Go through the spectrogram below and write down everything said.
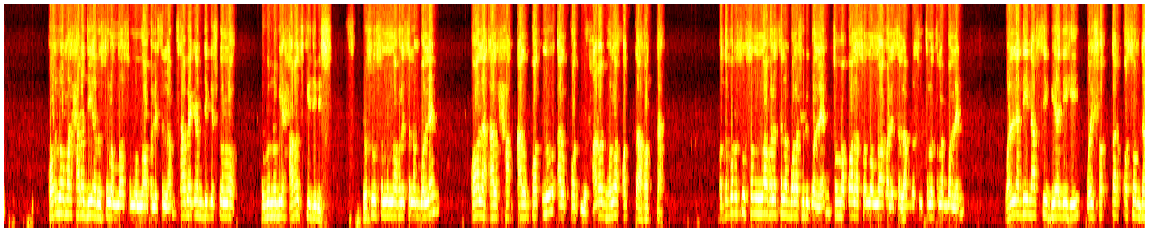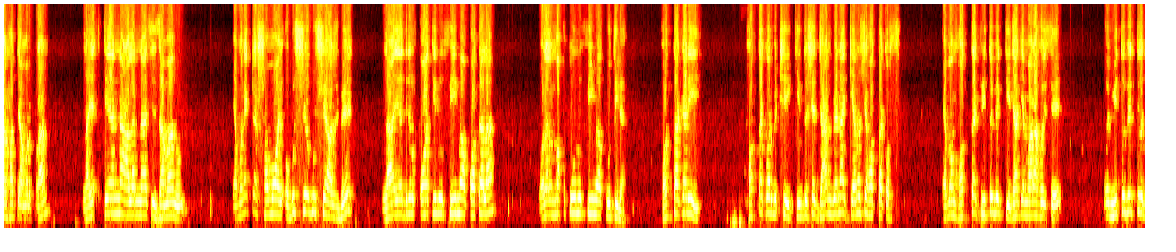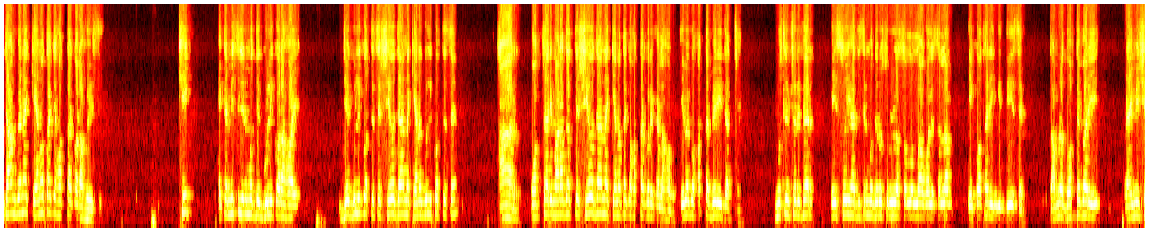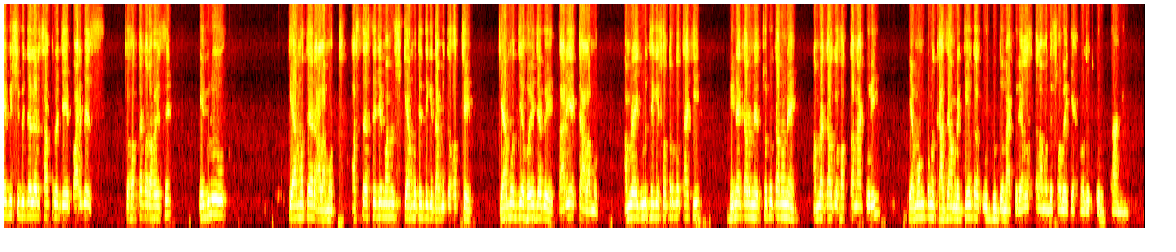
কল আমাল হারজ ইয়া রসুল্লাহ সাল্লাহ আলাইসাল্লাম সাহাবা একরাম জিজ্ঞেস করল নবী, হারজ কি জিনিস? রসুল সাল্লাহ আলাইসাল্লাম বললেন, কল আল আল কতলু আল কতলু হারজ হলো হত্যা হত্যা। অতপর রসুল সাল্লাহ সাল্লাম বলা শুরু করলেন, সোম্মা কলা সাল্লাহ সাল্লাম রসুল সাল্লাহ বললেন ওয়াল্লাদি নাফসি বিয়াদিহি ওই সত্তার কসম যার হাতে আমার প্রাণ লায়াতিয়ান্না আলান নাসি জামানুন এমন একটা সময় অবশ্যই অবশ্যই আসবে, লা ইয়াদরিল কাতিলু ফিমা কতালা ওয়ালাল মাকতুলু ফিমা কুতিলা হত্যাকারী হত্যা করবে ঠিক, কিন্তু সে জানবে না কেন সে হত্যা করছে, এবং হত্যাকৃত ব্যক্তি যাকে মারা হয়েছে ওই মৃত ব্যক্তিও জানবে না কেন তাকে হত্যা করা হয়েছে। ঠিক একটা মিছিলের মধ্যে গুলি করা হয়। যে গুলি করতেছে সেও জানে না কেন গুলি করতেছে। আর পথচারী মারা যাচ্ছে সেও জানে না কেন তাকে হত্যা করে ফেলা হবে। এভাবে হত্যা বেরিয়ে যাচ্ছে। মুসলিম শরীফের এই সহি হাদিসের মধ্যে রসুল্লাহ সাল্লাহ সাল্লাম এই কথার ইঙ্গিত দিয়েছেন। তো আমরা ধরতে পারি, প্রাইমারি বিশ্ববিদ্যালয়ের ছাত্র যে পারভেজ হত্যা করা হয়েছে, এগুলো কেয়ামতের আলামত। আস্তে আস্তে যে মানুষ কেয়ামতের দিকে দাবিত হচ্ছে, কেয়ামত যে হয়ে যাবে তারই একটা আলামত। আমরা এগুলো থেকে সতর্ক থাকি, বিনা কারণে, ছোট কারণে আমরা কাউকে হত্যা না করি, এমন কোনো কাজে আমরা কেউ কাউকে উদ্বুদ্ধ না করি। আল্লাহ তালা আমাদের সবাইকে হেফাজত করুন আমিন।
